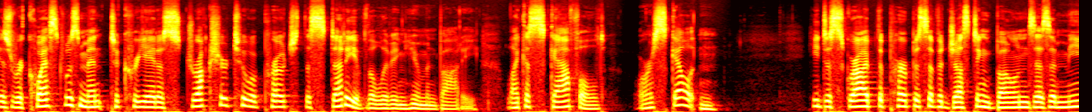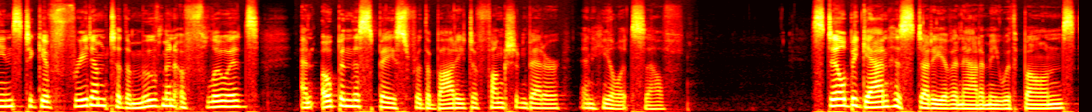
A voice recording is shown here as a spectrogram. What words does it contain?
his request was meant to create a structure to approach the study of the living human body, like a scaffold or a skeleton. He described the purpose of adjusting bones as a means to give freedom to the movement of fluids and open the space for the body to function better and heal itself. Still began his study of anatomy with bones,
